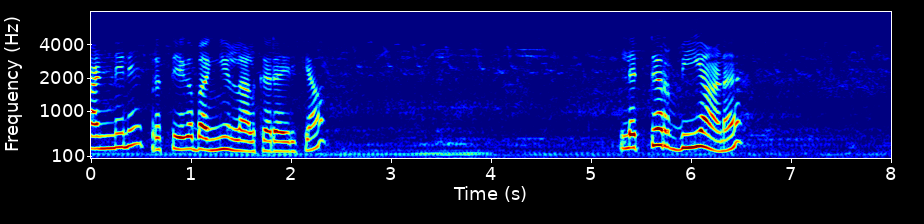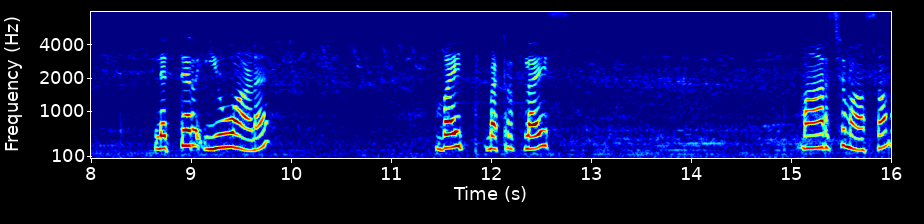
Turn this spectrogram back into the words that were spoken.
കണ്ണിന് പ്രത്യേക ഭംഗിയുള്ള ആൾക്കാരായിരിക്കാം. ലെറ്റർ വി ആണ്. ലെറ്റർ യു ആണ്. വൈറ്റ് ബട്ടർഫ്ലൈസ് മാർച്ച് മാസം.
